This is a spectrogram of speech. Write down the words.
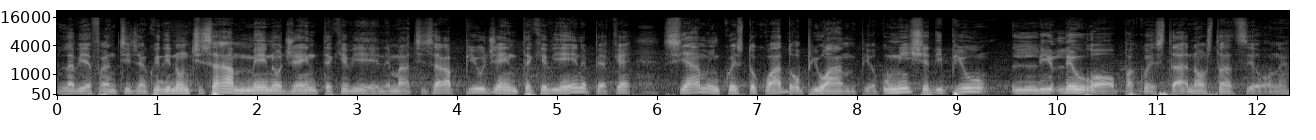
la via francigena, quindi non ci sarà meno gente che viene, ma ci sarà più gente che viene perché siamo in questo quadro più ampio, unisce di più l'Europa questa nostra azione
